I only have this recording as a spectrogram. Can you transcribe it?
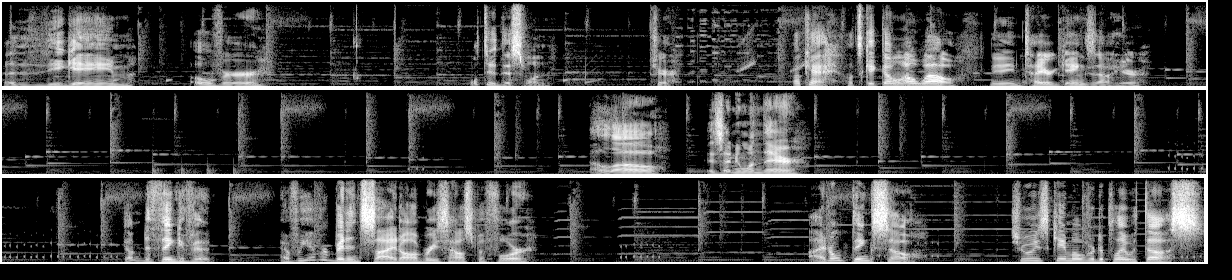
the game over. We'll do this one. Sure. Okay, let's get going. Oh wow, the entire gang's out here. Hello? Is anyone there? Come to think of it, have we ever been inside Aubrey's house before? I don't think so. She always came over to play with us.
